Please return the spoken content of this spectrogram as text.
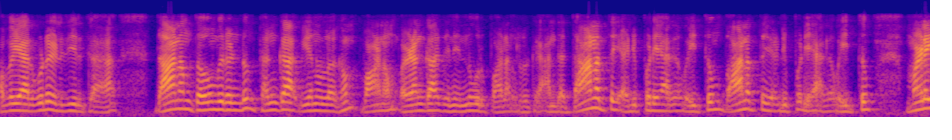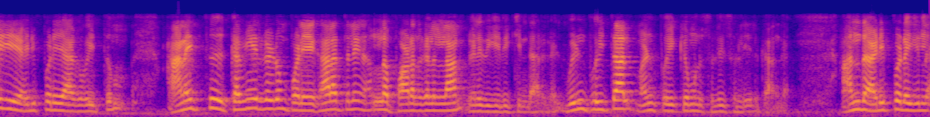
ஔவையார் கூட எழுதியிருக்கா தானம் தவம் இரண்டும் தங்கா வியனுலகம் வானம் வழங்காதென்னு ஒரு பாடல் இருக்கு. அந்த தானத்தை அடிப்படையாக வைத்தும் வானத்தை அடிப்படையாக வைத்தும் மழையை அடிப்படையாக வைத்தும் அனைத்து கவிஞர்களும் பழைய காலத்திலே நல்ல பாடல்கள் எல்லாம் எழுதியிருக்கின்றார்கள். விண் பொய்த்தால் மண் பொய்க்கும்னு சொல்லி சொல்லியிருக்காங்க. அந்த அடிப்படையில்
